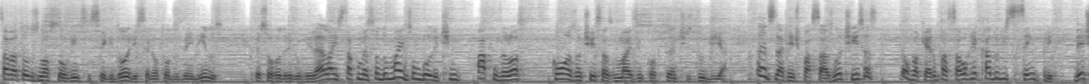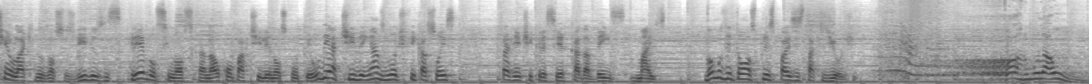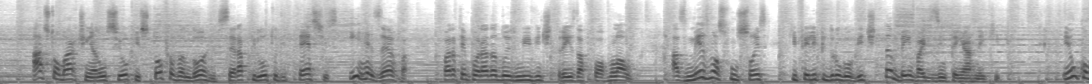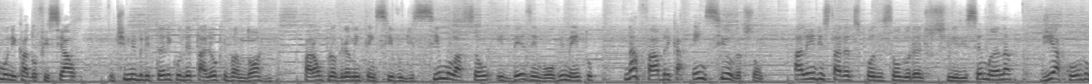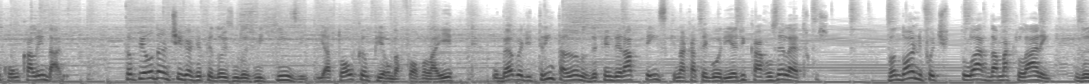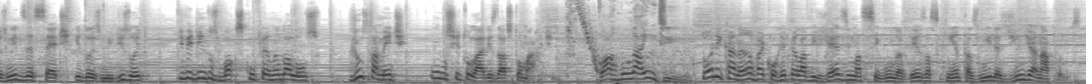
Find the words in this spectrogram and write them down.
Salve a todos os nossos ouvintes e seguidores, sejam todos bem-vindos. Eu sou Rodrigo Vilela e está começando mais um boletim Papo Veloz com as notícias mais importantes do dia. Antes da gente passar as notícias, eu quero passar o recado de sempre. Deixem o like nos nossos vídeos, inscrevam-se no nosso canal, compartilhem nosso conteúdo e ativem as notificações para a gente crescer cada vez mais. Vamos então aos principais destaques de hoje. Fórmula 1 Aston Martin anunciou que Stoffel Van Dorn será piloto de testes e reserva para a temporada 2023 da Fórmula 1, as mesmas funções que Felipe Drogovic também vai desempenhar na equipe. Em um comunicado oficial, o time britânico detalhou que Van Dorn fará um programa intensivo de simulação e desenvolvimento na fábrica em Silverstone, além de estar à disposição durante os fins de semana, de acordo com o calendário. Campeão da antiga GP2 em 2015 e atual campeão da Fórmula E, o belga de 30 anos defenderá a Penske na categoria de carros elétricos. Van Dorn foi titular da McLaren em 2017 e 2018, dividindo os boxes com Fernando Alonso, justamente um dos titulares da Aston Martin. Fórmula Indy. Tony Kanaan vai correr pela 22ª vez as 500 milhas de Indianápolis.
